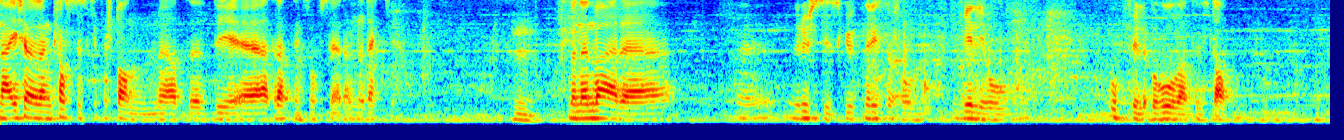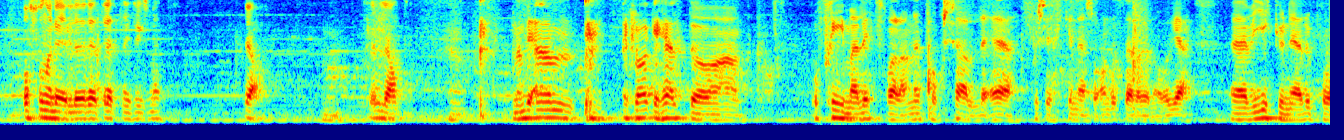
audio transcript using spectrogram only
Nei, ikke i den klassiske forstanden med at de er etterretningsoffiserer under dekke. Mm. Men enhver eh, russisk utenriksstasjon vil jo oppfylle behovene til staten. Også når det gjelder etterretningsvirksomhet? Ja. Det vil jeg anta. Ja. Men um, jeg klarer ikke helt å, å, fri meg litt fra denne forskjellen det er på Kirkenes og andre steder i Norge. Eh, vi gikk jo nede på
